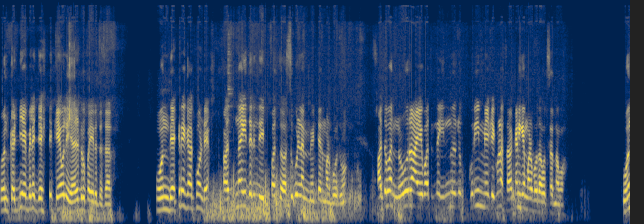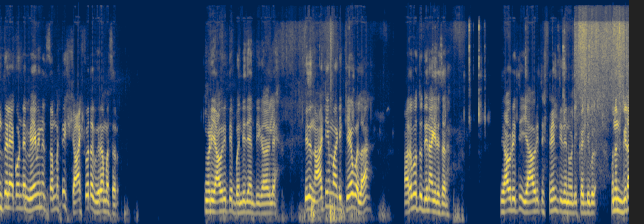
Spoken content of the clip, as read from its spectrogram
ಒಂದು ಕಡ್ಡಿಯ ಬೆಲೆ ಜಸ್ಟ್ ಕೇವಲ ಎರಡು ರೂಪಾಯಿ ಇರುತ್ತೆ ಸರ್. ಒಂದು ಎಕರೆಗೆ ಹಾಕೊಂಡ್ರೆ ಹದಿನೈದರಿಂದ ಇಪ್ಪತ್ತು ಹಸುಗಳನ್ನ ಮೇಂಟೈನ್ ಮಾಡ್ಬೋದು. ಅಥವಾ ನೂರ ಐವತ್ತರಿಂದ ಇನ್ನೂರು ಕುರಿ ಮೇಕೆಗಳನ್ನ ಸಾಕಾಣಿಕೆ ಮಾಡ್ಬೋದಾಗುತ್ತೆ ಸರ್ ನಾವು. ಒಂದ್ಸಲ ಹಾಕೊಂಡೆ ಮೇವಿನ ಸಮಸ್ಯೆ ಶಾಶ್ವತ ವಿರಾಮ ಸರ್. ನೋಡಿ ಯಾವ ರೀತಿ ಬಂದಿದೆ ಅಂತ ಈಗಾಗಲೇ. ಇದು ನಾಟಿ ಮಾಡಿ ಕೇವಲ ಅರವತ್ತು ದಿನ ಆಗಿದೆ ಸರ್. ಯಾವ ರೀತಿ ಯಾವ ರೀತಿ ಸ್ಟ್ರೆಂತ್ ಇದೆ ನೋಡಿ ಕಡ್ಡಿಗಳು. ಒಂದೊಂದು ಗಿಡ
